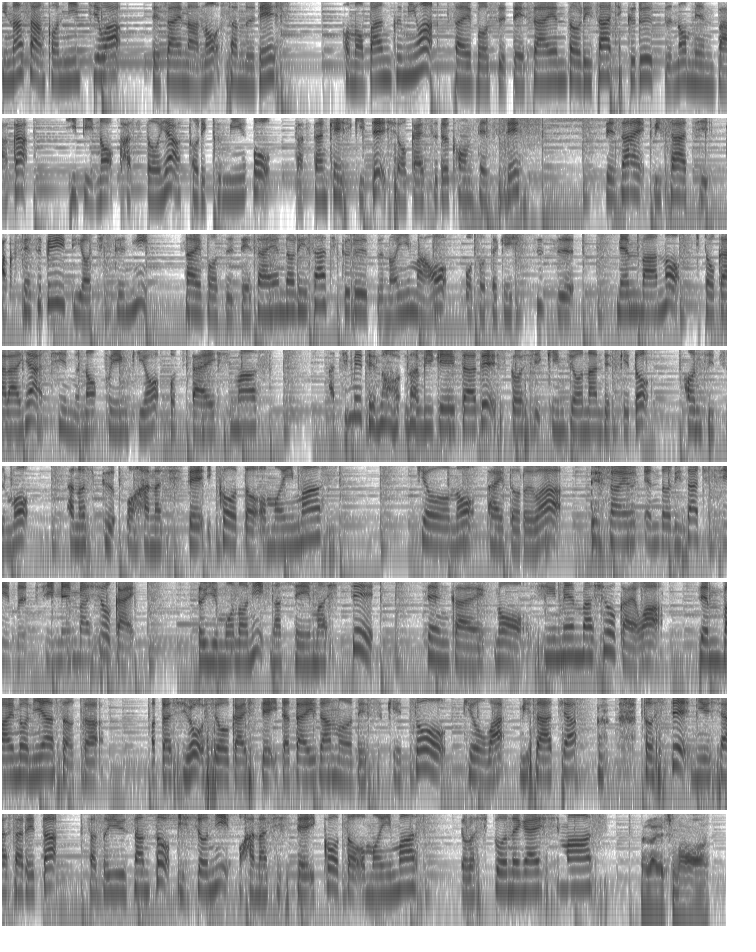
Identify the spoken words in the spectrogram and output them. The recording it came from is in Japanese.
皆さんこんにちは。デザイナーのサムです。この番組はサイボウズデザインリサーチグループのメンバーが日々の活動や取り組みを雑談形式で紹介するコンテンツです。デザインリサーチアクセシビリティを軸にサイボウズデザインリサーチグループの今をお届けしつつメンバーの人柄やチームの雰囲気をお伝えします。初めてのナビゲーターで少し緊張なんですけど本日も楽しくお話ししていこうと思います。今日のタイトルはデザインリサーチチーム新メンバー紹介というものになっていまして前回の新メンバー紹介は先輩のニアさんが私を紹介していただいたのですけど今日はリサーチャー として入社された里優さんと一緒にお話ししていこうと思います。よろしくお願いします。お願いします。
